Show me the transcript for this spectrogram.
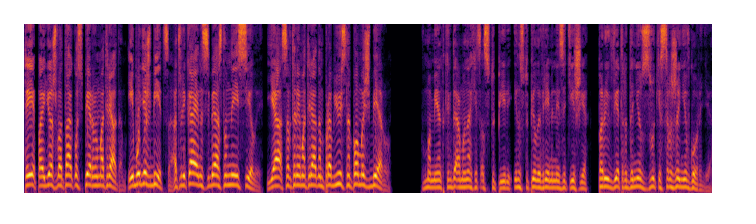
Ты пойдешь в атаку с первым отрядом и будешь биться, отвлекая на себя основные силы. Я со вторым отрядом пробьюсь на помощь Беру». В момент, когда амонахис отступили и наступило временное затишье, порыв ветра донес звуки сражения в городе.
